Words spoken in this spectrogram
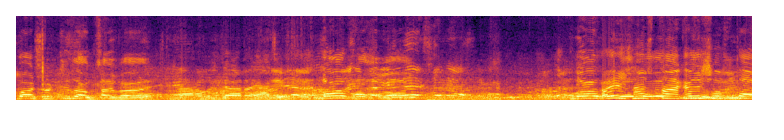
পঁয়ষট্টি দাম চাই ভাই। না ভাই এই সস্তা খালি সস্তা।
